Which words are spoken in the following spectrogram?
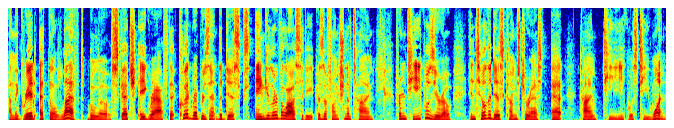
On the grid at the left below, sketch a graph that could represent the disk's angular velocity as a function of time from t equals 0 until the disk comes to rest at time t equals t1.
